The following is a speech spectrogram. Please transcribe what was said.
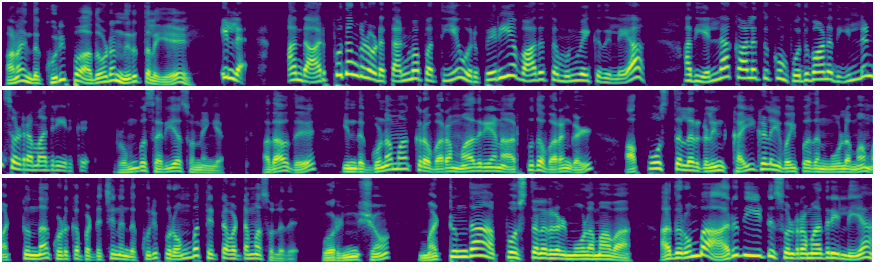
ஆனா இந்த குறிப்பு அதோட நிறுத்தலையே. இல்ல அந்த அற்புதங்களோட தன்மை பத்தியே ஒரு பெரிய வாதத்தை முன்வைக்குது இல்லையா? அது எல்லா காலத்துக்கும் பொதுவானது இல்லைன்னு சொல்ற மாதிரி இருக்கு. ரொம்ப சரியா சொன்னீங்க. அதாவது இந்த குணமாக்குற வரம் மாதிரியான அற்புத வரங்கள் அப்போஸ்தலர்களின் கைகளை வைப்பதன் மூலமா மட்டும்தான் கொடுக்கப்பட்டுச்சுன்னு இந்த குறிப்பு ரொம்ப திட்டவட்டமா சொல்லுது. ஒரு நிமிஷம் மட்டும்தான் அப்போஸ்தலர்கள் மூலமாவா? அது ரொம்ப அறுதியிட்டு சொல்ற மாதிரி இல்லையா?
